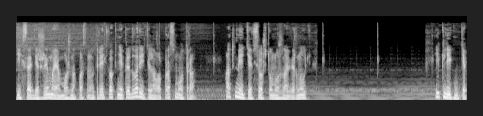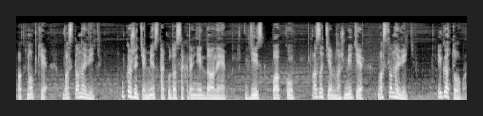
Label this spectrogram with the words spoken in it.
Их содержимое можно посмотреть в окне предварительного просмотра. Отметьте все, что нужно вернуть и кликните по кнопке «Восстановить». Укажите место, куда сохранить данные, диск, папку, а затем нажмите «Восстановить» и готово.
